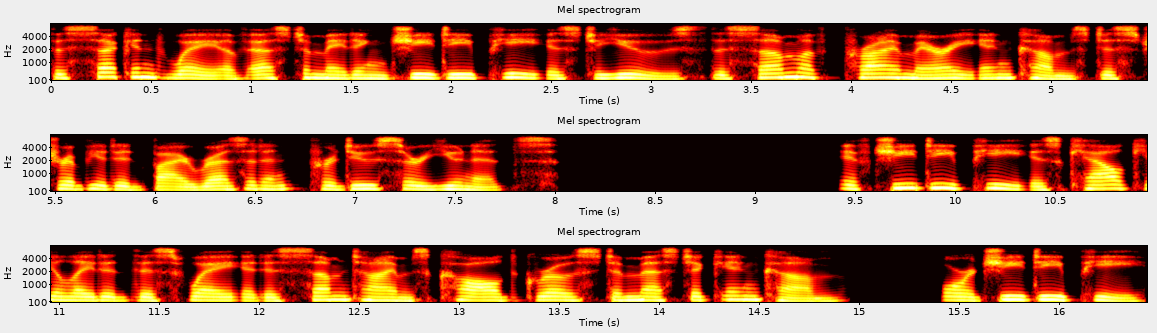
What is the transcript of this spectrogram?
The second way of estimating GDP is to use the sum of primary incomes distributed by resident producer units. If GDP is calculated this way it is sometimes called gross domestic income, or GDP.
